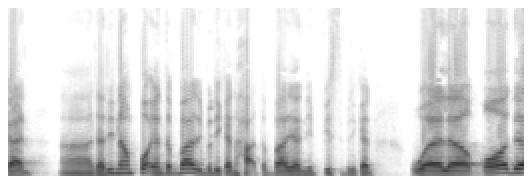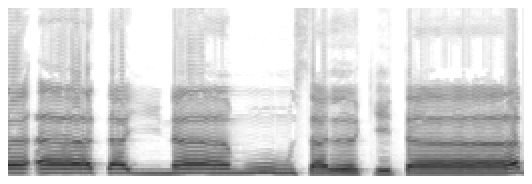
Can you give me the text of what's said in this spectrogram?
Kan? Ha, jadi nampak yang tebal diberikan hak tebal yang nipis diberikan. ولقد آتينا موسى الكتاب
